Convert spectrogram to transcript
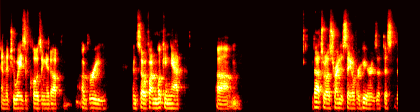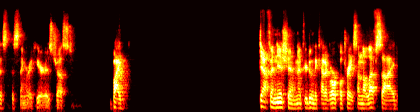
and the two ways of closing it up agree. And so if I'm looking at, um, that's what I was trying to say over here is that this, this, this thing right here is just by definition, if you're doing the categorical trace on the left side,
